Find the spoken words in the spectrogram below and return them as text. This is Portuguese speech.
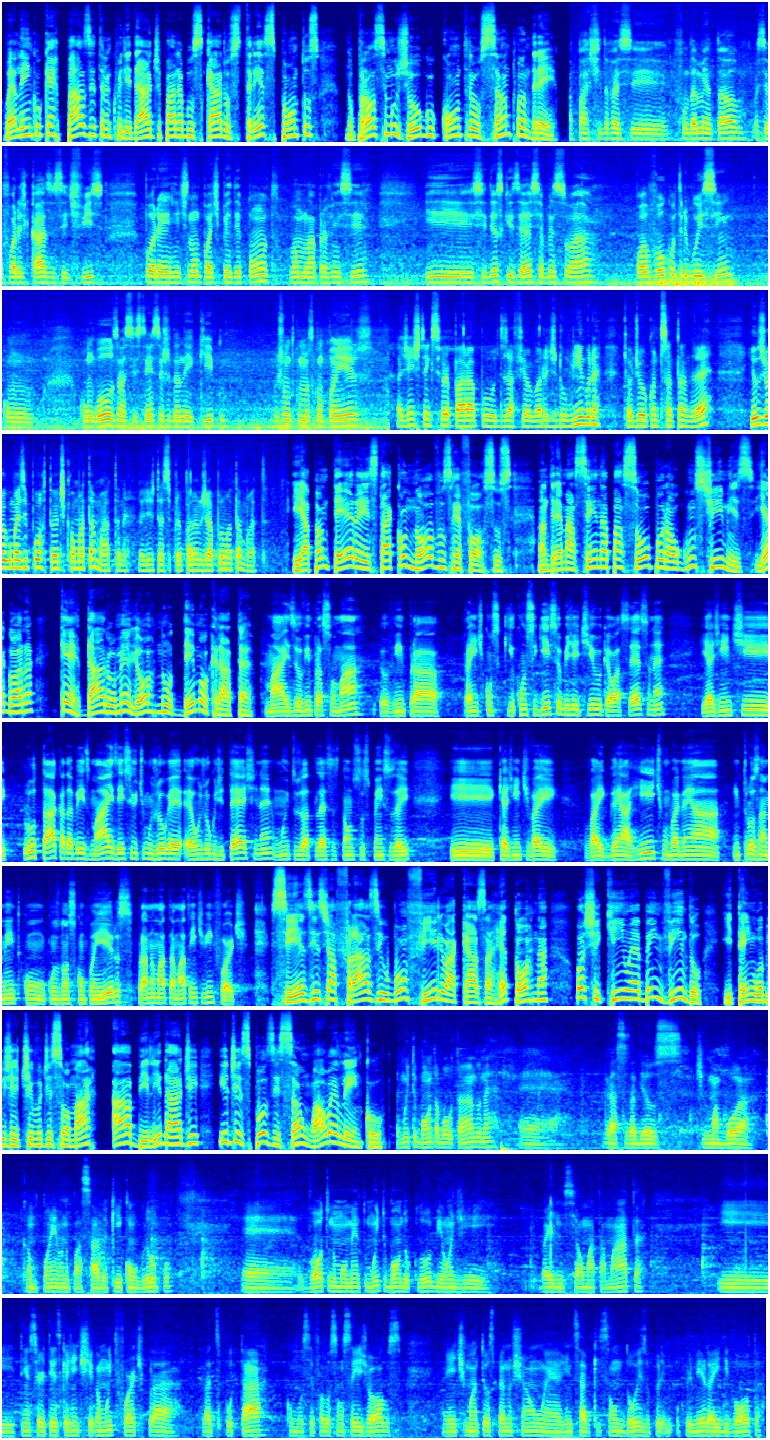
O elenco quer paz e tranquilidade para buscar os três pontos no próximo jogo contra o Santo André. A partida vai ser fundamental, vai ser fora de casa, vai ser difícil, porém a gente não pode perder ponto, vamos lá para vencer. E se Deus quiser se abençoar, eu vou contribuir sim com, com gols, assistência, ajudando a equipe, junto com meus companheiros. A gente tem que se preparar para o desafio agora de domingo, né? Que é o jogo contra o Santo André. E o jogo mais importante, que é o mata-mata, né? A gente está se preparando já para o mata-mata. E a Pantera está com novos reforços. André Macena passou por alguns times e agora quer dar o melhor no Democrata. Mas eu vim para somar, eu vim para a gente conseguir, conseguir esse objetivo que é o acesso, né? E a gente lutar cada vez mais. Esse último jogo é, é um jogo de teste, né? Muitos atletas estão suspensos aí e que a gente vai vai ganhar ritmo, vai ganhar entrosamento com, com os nossos companheiros, para no mata-mata a gente vir forte. Se existe a frase o bom filho a casa retorna, o Chiquinho é bem-vindo e tem o objetivo de somar habilidade e disposição ao elenco. É muito bom estar tá voltando, né? É, graças a Deus tive uma boa campanha ano passado aqui com o grupo. É, volto num momento muito bom do clube, onde vai iniciar o mata-mata e tenho certeza que a gente chega muito forte para disputar. Como você falou, são seis jogos. A gente manter os pés no chão, é, a gente sabe que são dois, o, o primeiro aí de volta.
